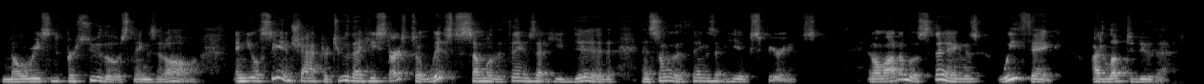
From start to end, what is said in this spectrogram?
No reason to pursue those things at all. And you'll see in chapter two that he starts to list some of the things that he did and some of the things that he experienced. And a lot of those things we think, I'd love to do that,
